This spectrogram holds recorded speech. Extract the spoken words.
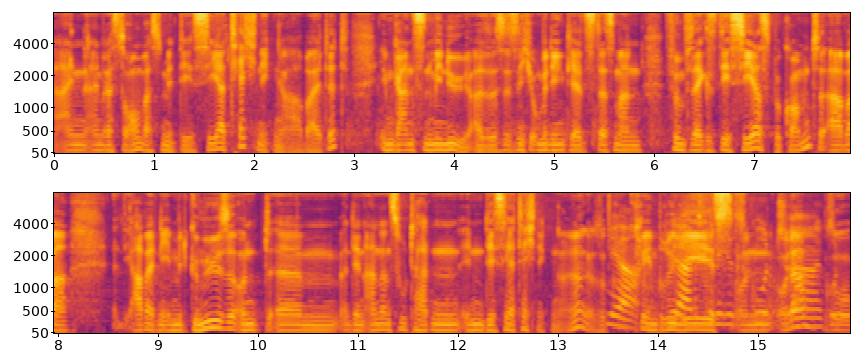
ein, ein Restaurant, was mit Desserttechniken arbeitet, im ganzen Menü. Also es ist nicht unbedingt jetzt, dass man fünf, sechs Desserts bekommt, aber die arbeiten eben mit Gemüse und ähm, den anderen Zutaten in Desserttechniken. Ne? Also Ja. Creme Ja, Brûlés ist und gut, oder? äh, so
